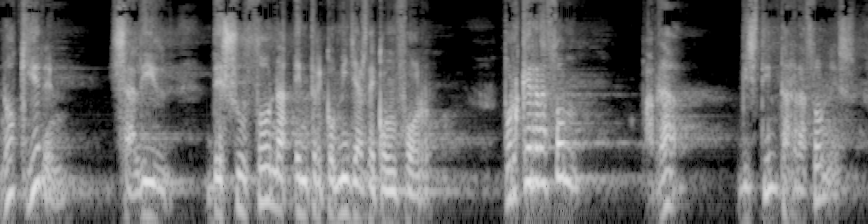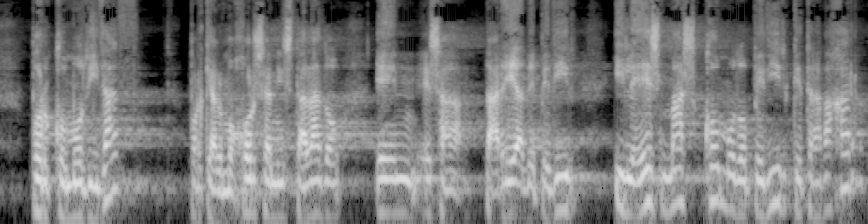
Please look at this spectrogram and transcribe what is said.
no quieren salir de su zona, entre comillas, de confort. ¿Por qué razón? Habrá distintas razones. Por comodidad, porque a lo mejor se han instalado en esa tarea de pedir y le es más cómodo pedir que trabajar,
